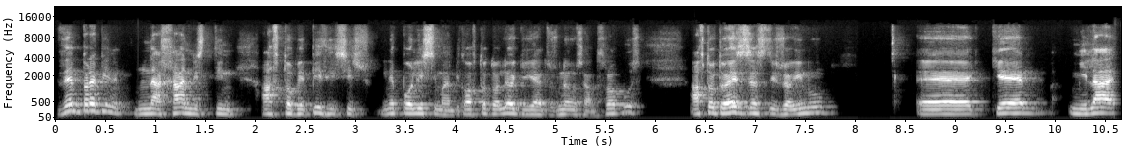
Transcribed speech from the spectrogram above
Δεν πρέπει να χάνεις την αυτοπεποίθησή σου. Είναι πολύ σημαντικό. Αυτό το λέω και για τους νέους ανθρώπους. Αυτό το έζησα στη ζωή μου ε, και μιλά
